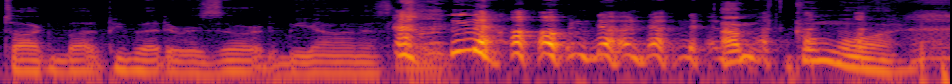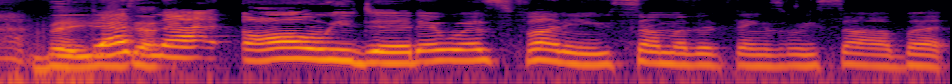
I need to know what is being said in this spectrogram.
talking about people at the resort. To be honest, like, no, no, no, no. I'm. Come on, babe. That's got, not all we did. It was funny some of the things we saw, but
